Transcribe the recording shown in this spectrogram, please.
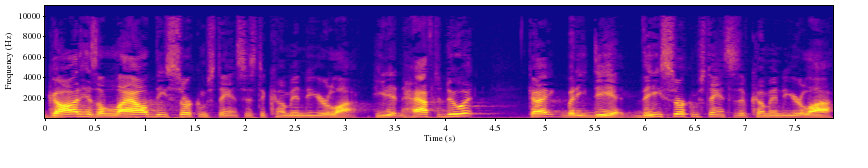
God has allowed these circumstances to come into your life. He didn't have to do it, okay, but He did. These circumstances have come into your life.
